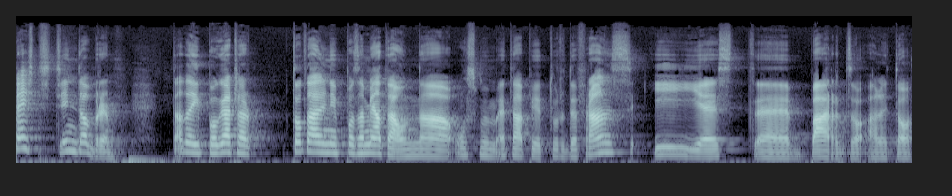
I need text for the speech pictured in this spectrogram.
Cześć, dzień dobry. Tadej Pogaczar totalnie pozamiatał na ósmym etapie Tour de France i jest e, bardzo, ale to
